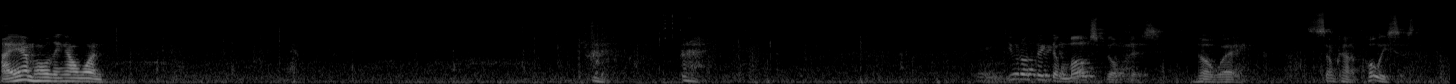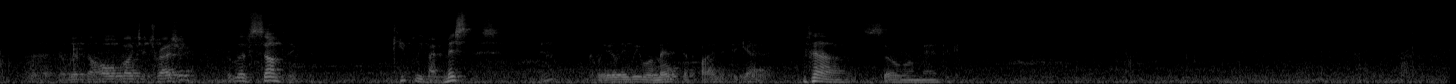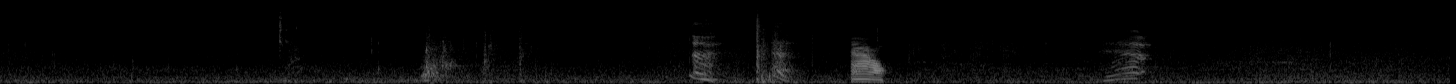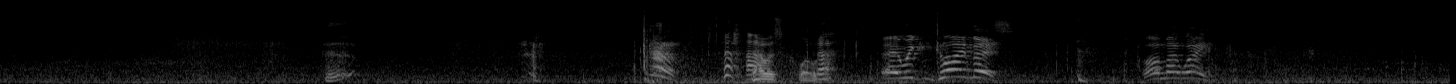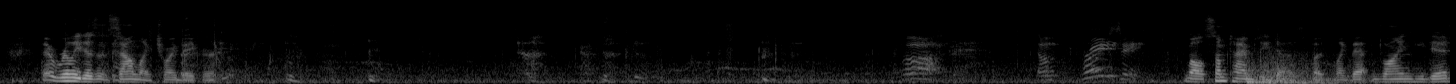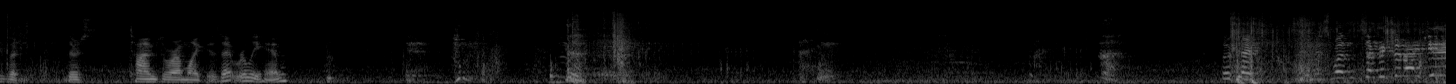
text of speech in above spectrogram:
I am holding out one. Hey, you don't think the monks built this? No way. Some kind of pulley system. Uh, to lift a whole bunch of treasure? To lift something. I can't believe I missed this. Yeah. Clearly, we were meant to find it together. No, so romantic. Ow. That was close. Hey, we can climb this! On my way. That really doesn't sound like Troy Baker. Ah, I'm freezing. Well, sometimes he does, but like that line he did, but there's times where I'm like, is that really him? Okay, this wasn't such a good idea!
